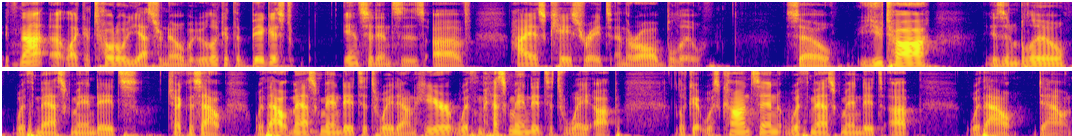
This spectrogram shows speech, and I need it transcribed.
it's not a, like a total yes or no, but you look at the biggest incidences of highest case rates, and they're all blue. So Utah is in blue with mask mandates. Check this out. Without mask mandates, it's way down here. With mask mandates, it's way up. Look at Wisconsin with mask mandates up without down.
